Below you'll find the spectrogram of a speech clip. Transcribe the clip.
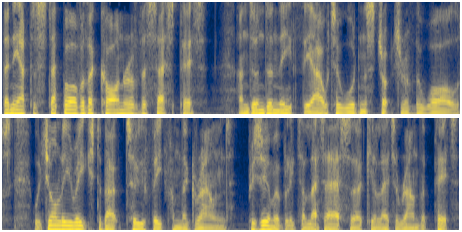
Then he had to step over the corner of the cesspit and underneath the outer wooden structure of the walls, which only reached about two feet from the ground, presumably to let air circulate around the pit,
